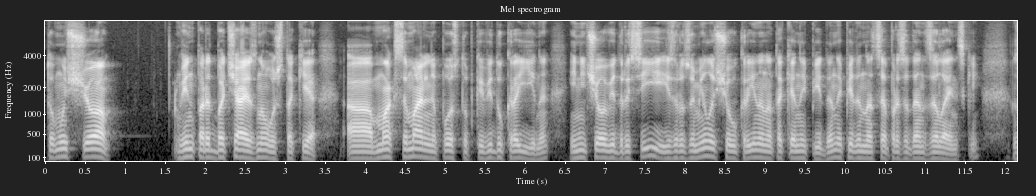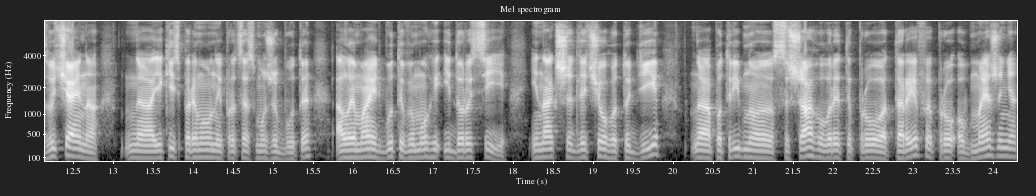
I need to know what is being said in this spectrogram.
тому що він передбачає знову ж таки максимальні поступки від України і нічого від Росії. І зрозуміло, що Україна на таке не піде. Не піде на це президент Зеленський. Звичайно, якийсь перемовний процес може бути, але мають бути вимоги і до Росії. Інакше для чого тоді потрібно США говорити про тарифи, про обмеження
